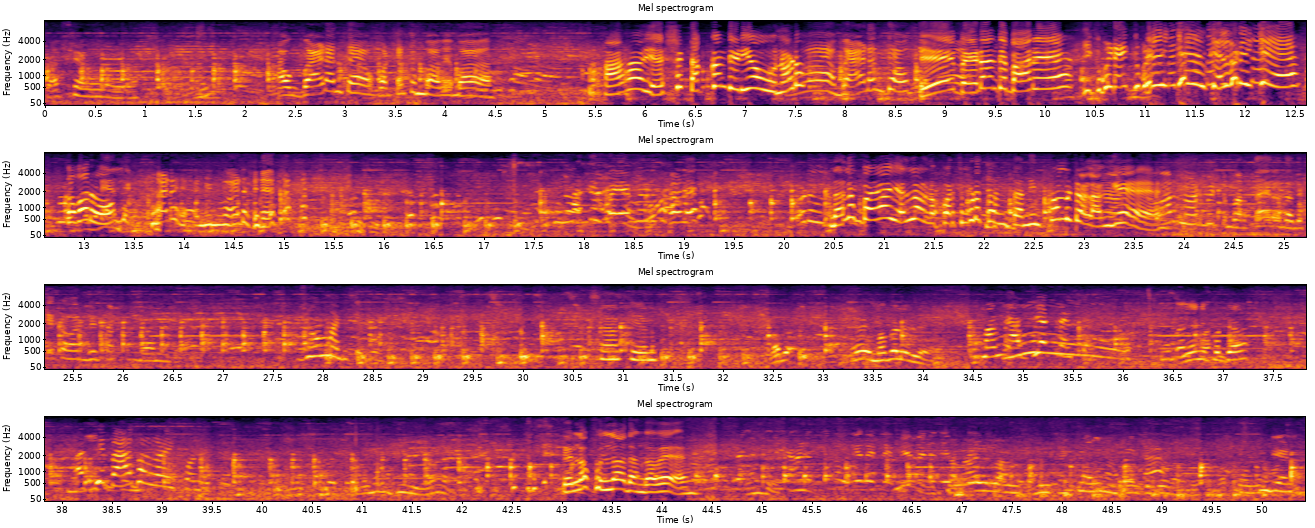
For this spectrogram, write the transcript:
ಜಾಸ್ತಿ ಅವಾಗ ಅಂತ ಹೊಟ್ಟೆ ತುಂಬ ಅವೇ ಬಾ. ಆಹಾ ಎಷ್ಟು ಟಕ್ ಅಂತ ಹಿಡಿಯೋವು ನೋಡು. ಬೇಡಂತೆ ಏ ಬೇಡ ಅಂತೆ ಬಾರೆ. ಇಕ್ ಬಿಡ ಇಕ್ ಬಿಡ ಕೆಳಗಡೆ ಇಕ್ಕೆ. ಕವರು. ಮಾಡೆ ನೀನು ಮಾಡೆ. ನನಗ್ ಭಯ ಎಲ್ಲ ಅವಳ ಪರ್ಸ್ ಬಿಡುತ್ತಂತ ನಿಂತ್ಕೊಂಡ್ಬಿಟ್ಟಳ ಹಂಗೆ ಕವರ್ ನೋಡ್ಬಿಟ್ಟು ಬರ್ತಾ ಇರೋದು ಅದಕ್ಕೆ ಕವರ್ ಬಿಸಾಕೊಂಡು ಜೂಮ್ ಮಾಡ್ತೀವಿ ಸಾಕು ಹೇಳು ಮಮ್ಮಿ ಅಜ್ಜಿ ಹತ್ರ ಐತೆ. ಅಜ್ಜಿ ಬ್ಯಾಗ್ ಒಳಗಡೆ ಇಟ್ಕೊಂಡಿತ್ತು ಎಲ್ಲ ಫುಲ್ ಆದಂಗವೆ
